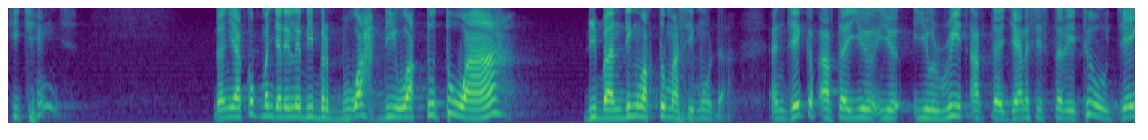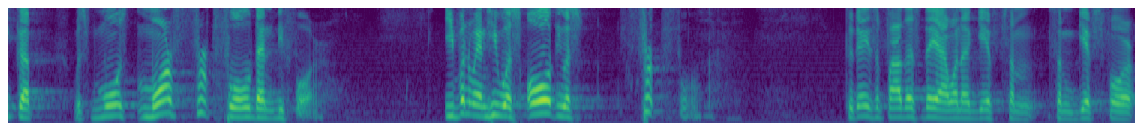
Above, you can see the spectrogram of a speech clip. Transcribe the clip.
he changed. Dan Yakub menjadi lebih berbuah di waktu tua dibanding waktu masih muda. And Jacob, after you, you, you read after Genesis 32, Jacob was more, more fruitful than before. Even when he was old, he was fruitful. Today is a Father's Day. I want to give some, some gifts for,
